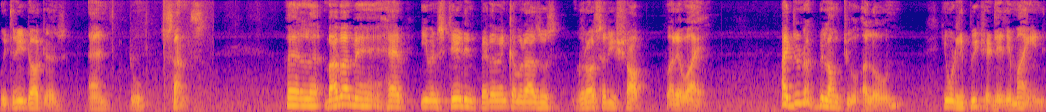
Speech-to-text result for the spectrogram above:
with three daughters and two sons. Well, uh, Baba may have even stayed in Pedavenkam grocery shop for a while. I do not belong to you alone, he would repeatedly remind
